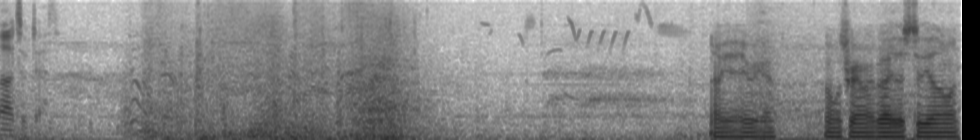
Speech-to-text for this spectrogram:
Lots of death. Oh yeah, here we go. Almost ran right by this to the other one.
